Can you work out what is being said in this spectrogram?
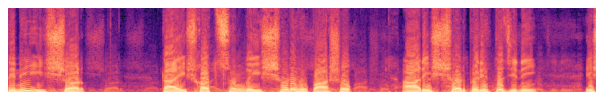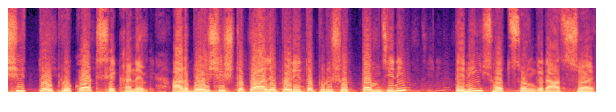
তিনি ঈশ্বর। তাই সৎসঙ্গ ঈশ্বরের উপাসক, আর ঈশ্বর প্রেরিত যিনি ঈশিত্ব প্রকট সেখানে। আর বৈশিষ্ট্য পালি প্রেরিত পুরুষোত্তম যিনি তিনি সৎসঙ্গের আশ্রয়।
